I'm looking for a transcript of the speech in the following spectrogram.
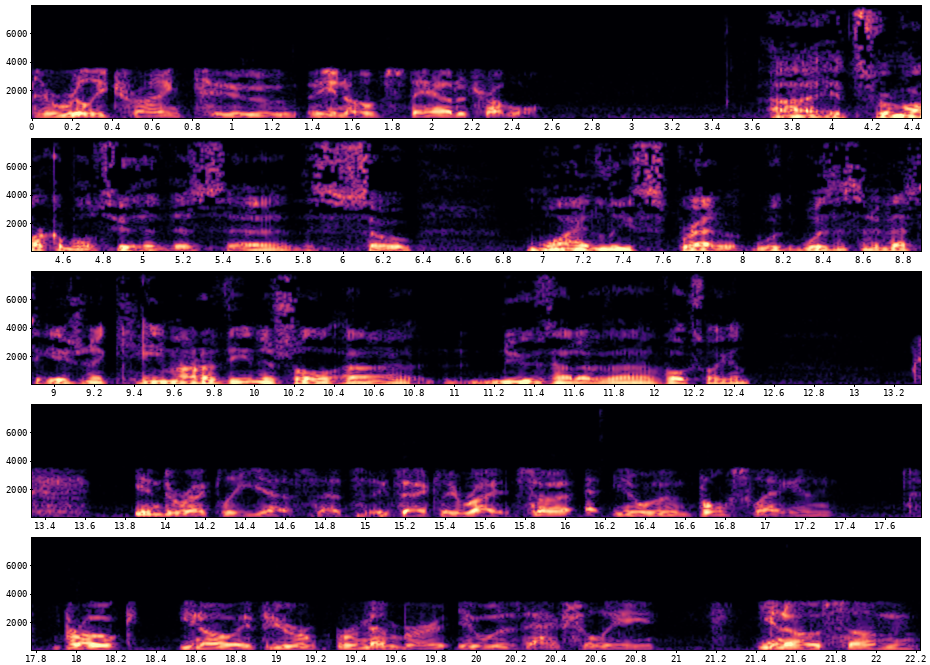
they're really trying to, you know, stay out of trouble. Uh, it's remarkable too that this uh, this is so widely spread. Was this an investigation that came out of the initial uh, news out of uh, Volkswagen? Indirectly, yes, that's exactly right. So, uh, you know, when Volkswagen broke, you know, if you remember, it was actually, you know, some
